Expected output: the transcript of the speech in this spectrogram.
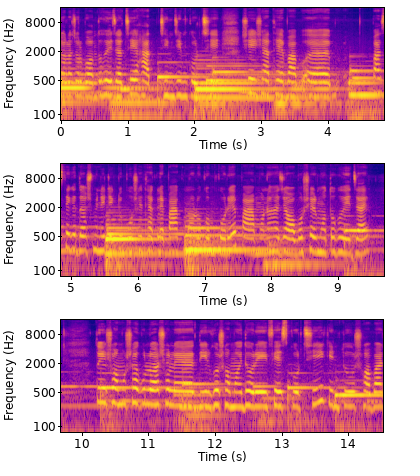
চলাচল বন্ধ হয়ে যাচ্ছে, হাত ঝিমঝিম করছে। সেই সাথে বাবু পাঁচ থেকে দশ মিনিট একটু বসে থাকলে পা কোনো রকম করে, পা মনে হয় যে অবসের মতো হয়ে যায়। তো এই সমস্যাগুলো আসলে দীর্ঘ সময় ধরে ফেস করছি, কিন্তু সবার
